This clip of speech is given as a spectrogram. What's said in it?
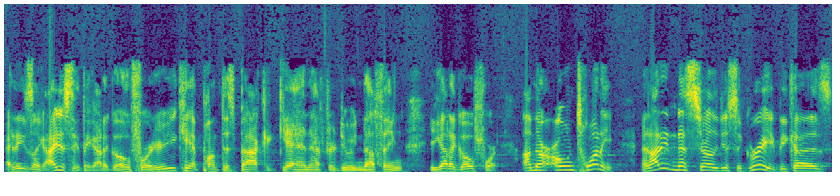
and he's like, I just think they got to go for it here. You can't punt this back again after doing nothing. You got to go for it on their own 20. And I didn't necessarily disagree because,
